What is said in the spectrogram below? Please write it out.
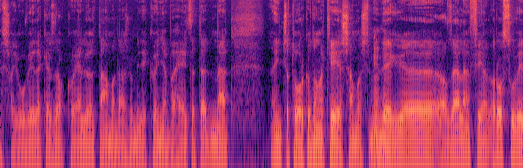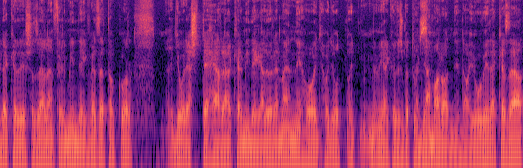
és ha jó védekezel, akkor elől támadásban mindig könnyebb a helyzeted, mert nincs a torkodon a kés, ha most mindig uh-huh. az ellenfél, rosszul védekezés, az ellenfél mindig vezet, akkor egy óriási teherrel kell mindig előre menni, hogy, hogy ott hogy mérkőzésbe tudjál maradni, de ha jó védekezel,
